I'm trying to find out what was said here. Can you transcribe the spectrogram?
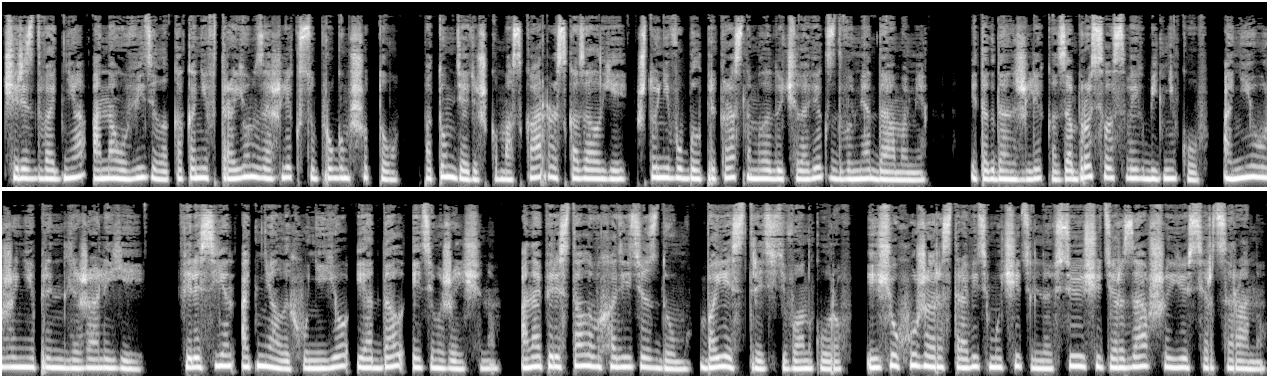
Через два дня она увидела, как они втроем зашли к супругам Шуто, Потом дядюшка Маскар рассказал ей, что у него был прекрасный молодой человек с двумя дамами. И тогда Анжелика забросила своих бедняков. Они уже не принадлежали ей. Фелисиен отнял их у нее и отдал этим женщинам. Она перестала выходить из дома, боясь встретить Ванкуров. И еще хуже растравить мучительную, все еще терзавшую ее сердце рану.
